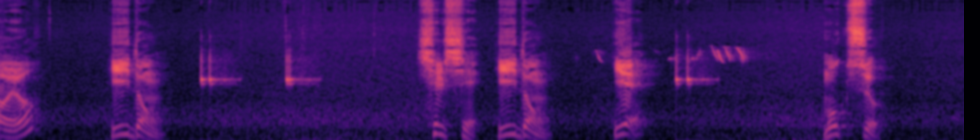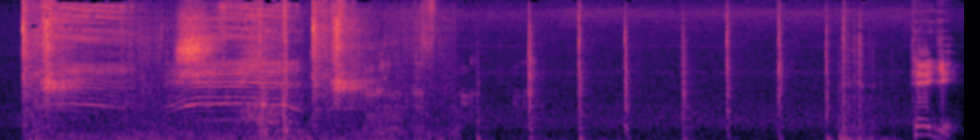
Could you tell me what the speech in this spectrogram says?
저요? 이동. 실시. 이동. 예. 목수. 대기.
